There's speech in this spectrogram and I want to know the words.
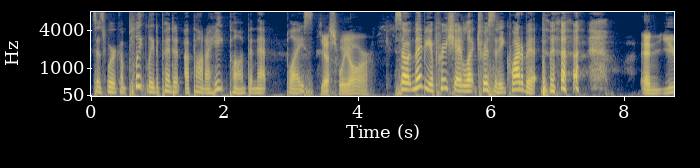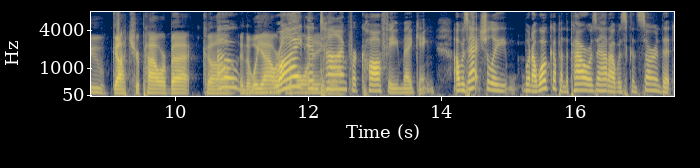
since we're completely dependent upon a heat pump in that place. Yes, we are. So it made me appreciate electricity quite a bit. and you got your power back uh, oh, in the wee hours right in, in time or? for coffee making. I was actually when I woke up and the power was out, I was concerned that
